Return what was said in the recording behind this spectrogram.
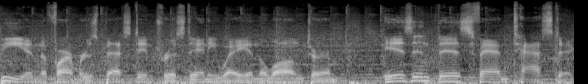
be in the farmer's best interest anyway in the long term. Isn't this fantastic?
